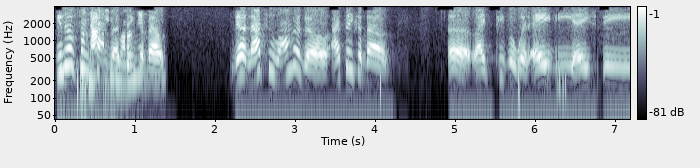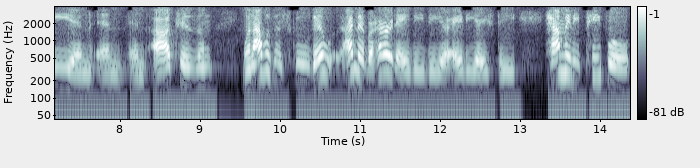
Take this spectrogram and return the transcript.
You know, sometimes I think ago. about yeah, not too long ago. I think about uh, like people with ADHD and and and autism. When I was in school, there I never heard ADD or ADHD. How many people?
